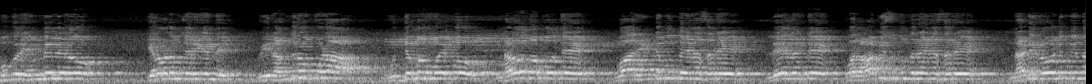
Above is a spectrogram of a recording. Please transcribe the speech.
ముగ్గురు ఎమ్మెల్యేలు గెలవడం జరిగింది. వీరందరూ కూడా ఉద్యమం వైపు నడవకపోతే వారి ఇంటి ముందైనా సరే లేదంటే వారి ఆఫీస్ ముందరైనా సరే నడి రోడ్డు మీద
